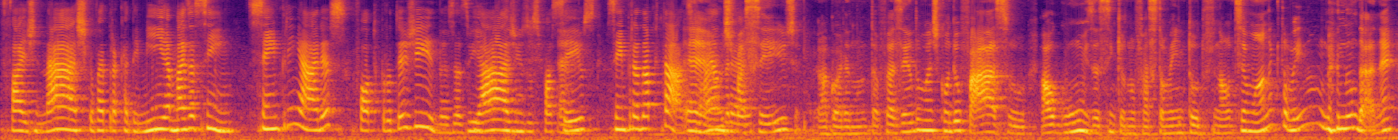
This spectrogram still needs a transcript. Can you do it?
faz ginástica, vai para academia, mas assim, sempre em áreas fotoprotegidas, as viagens, os passeios é. sempre adaptados, é, não é, André? Os passeios, agora não está fazendo, mas quando eu faço alguns, assim, que eu não faço também todo final de semana, que também não, não dá, né?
